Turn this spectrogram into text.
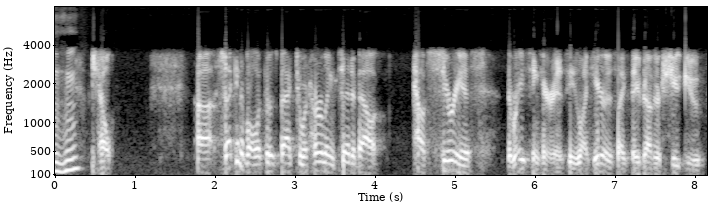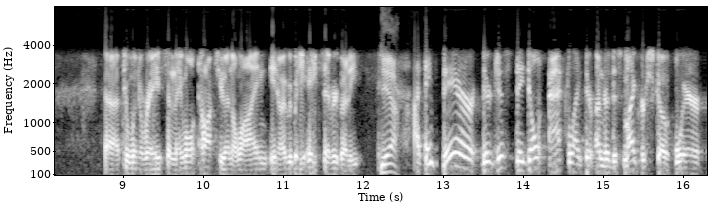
mm-hmm. which helps. Uh, second of all, it goes back to what Hurling said about how serious the racing here is. He's like, here it's like they'd rather shoot you uh, to win a race, and they won't talk to you in the line. You know, everybody hates everybody. Yeah. I think they're they're just they don't act like they're under this microscope where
